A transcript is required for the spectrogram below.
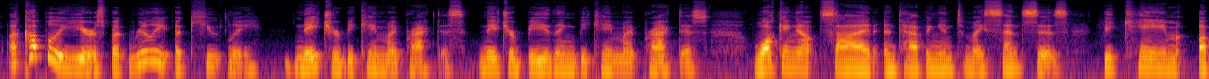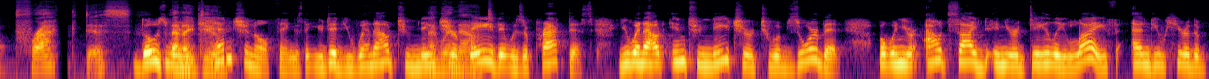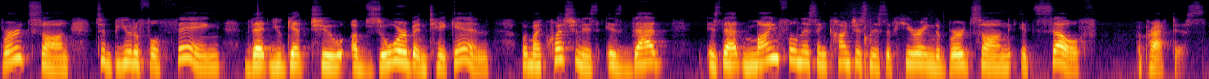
a couple of years, but really acutely, nature became my practice. Nature bathing became my practice. Walking outside and tapping into my senses became a practice. Those were intentional things that you did. You went out to nature bathe. It was a practice. You went out into nature to absorb it. But when you're outside in your daily life and you hear the bird song, it's a beautiful thing that you get to absorb and take in. But my question is, is that is that mindfulness and consciousness of hearing the bird song itself a practice?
